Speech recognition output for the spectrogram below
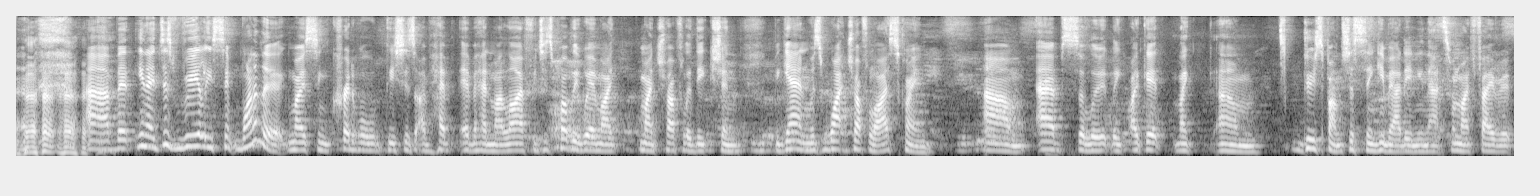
Uh, but you know, just really sim- one of the most incredible dishes I've have, ever had in my life, which is probably where my, my truffle addiction began, was white truffle ice cream. Um, absolutely, I get like um, goosebumps just thinking about eating that. It's one of my favourite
